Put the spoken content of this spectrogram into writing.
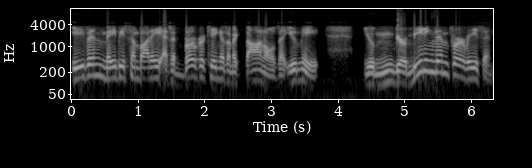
even maybe somebody at a Burger King, as a McDonald's that you meet, you, you're meeting them for a reason.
